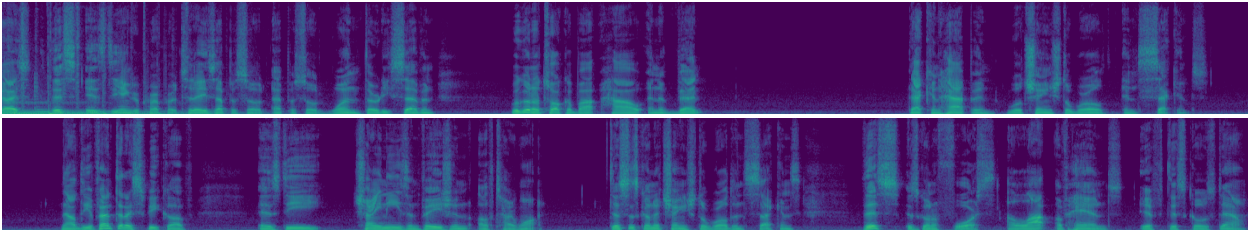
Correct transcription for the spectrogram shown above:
guys. This is The Angry Prepper. Today's episode, episode 137, we're going to talk about how an event that can happen will change the world in seconds. Now, the event that I speak of is the Chinese invasion of Taiwan. This is going to change the world in seconds. This is going to force a lot of hands if this goes down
